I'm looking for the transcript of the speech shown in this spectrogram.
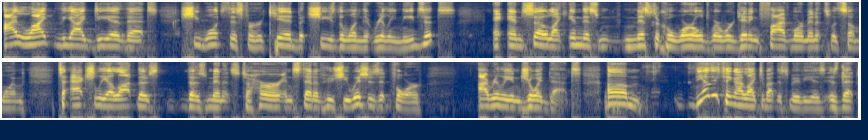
I like the idea that she wants this for her kid, but she's the one that really needs it. And so, like in this mystical world where we're getting five more minutes with someone, to actually allot those those minutes to her instead of who she wishes it for, I really enjoyed that. Um, the other thing I liked about this movie is is that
